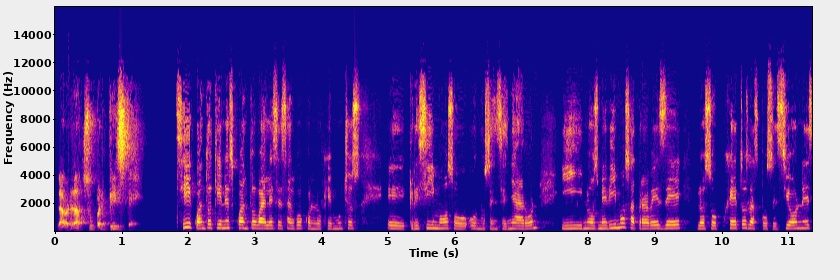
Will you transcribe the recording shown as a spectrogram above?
la verdad, súper triste. Sí, cuánto tienes, cuánto vales es algo con lo que muchos eh, crecimos o, nos enseñaron y nos medimos a través de los objetos, las posesiones,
